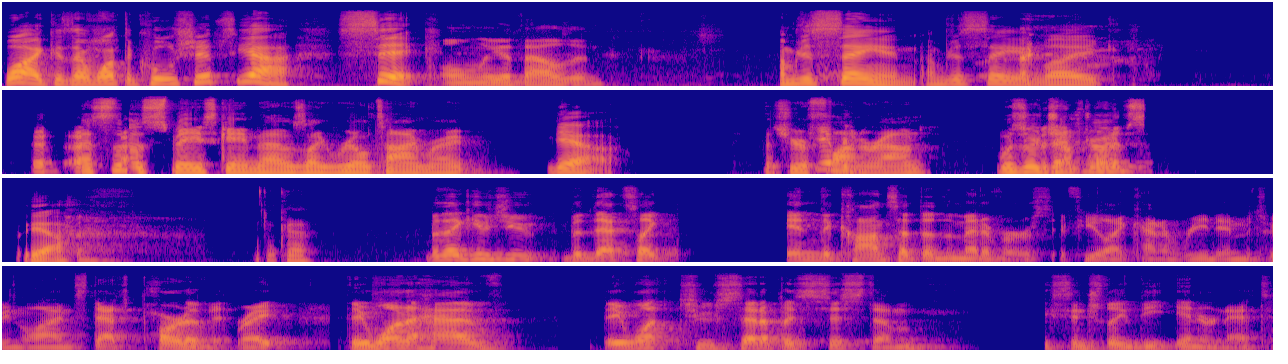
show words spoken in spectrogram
Why? Because I want the cool ships? Yeah, sick. Only a thousand. I'm just saying. I'm just saying. Like, That's the space game that was like real time, right? yeah, That you're Yeah, flying but- around. Was there jump that's one of- drives? Yeah. Okay. But that gives you, but that's like in the concept of the metaverse. If you like kind of read in between the lines, that's part of it, right? They want to have, they want to set up a system, essentially the internet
